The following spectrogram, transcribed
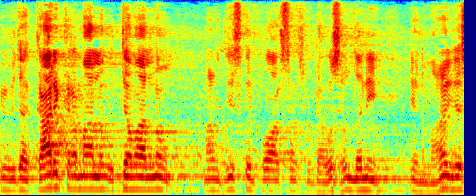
వివిధ కార్యక్రమాలను ఉద్యమాలను మనం తీసుకుని పోవాల్సినటువంటి అవసరం ఉందని నేను మనవి చేస్తున్నాను.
